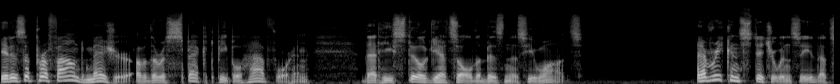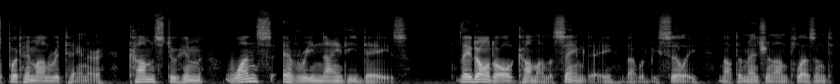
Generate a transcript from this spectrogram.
It is a profound measure of the respect people have for him that he still gets all the business he wants. Every constituency that's put him on retainer comes to him once every 90 days. They don't all come on the same day, that would be silly, not to mention unpleasant,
